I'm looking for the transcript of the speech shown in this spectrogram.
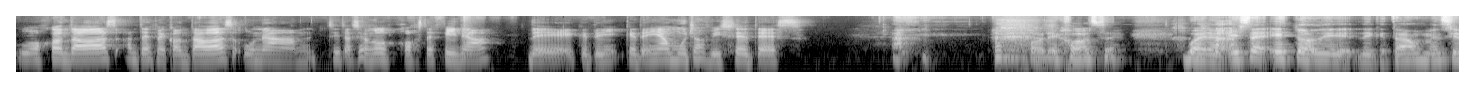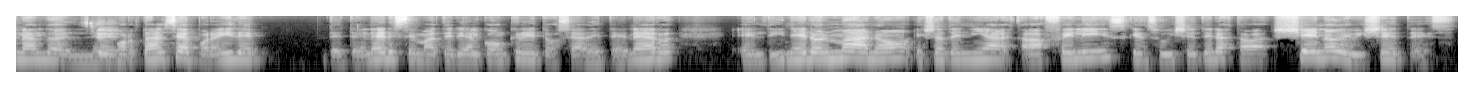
vos contabas, antes me contabas una situación con Josefina, de, que, tenía muchos billetes. Pobre José. Bueno, esto de, que estábamos mencionando, la importancia por ahí de, de, tener ese material concreto, o sea, de tener el dinero en mano, ella tenía, estaba feliz que en su billetera estaba lleno de billetes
